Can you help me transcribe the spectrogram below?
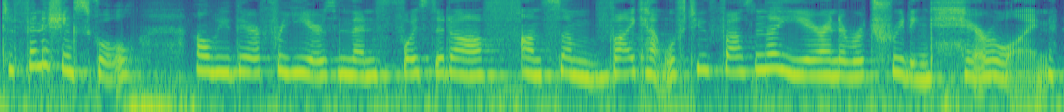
to finishing school. I'll be there for years and then foisted off on some viscount with two thousand a year and a retreating hairline.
